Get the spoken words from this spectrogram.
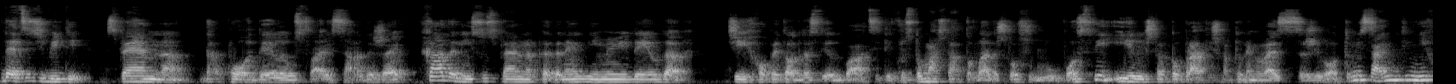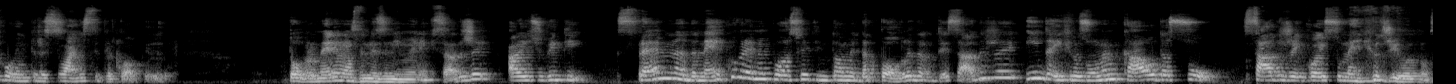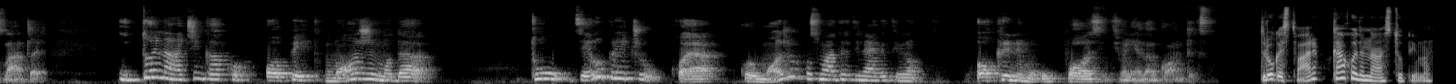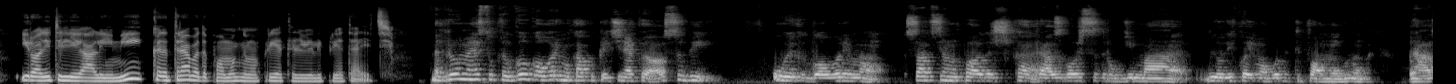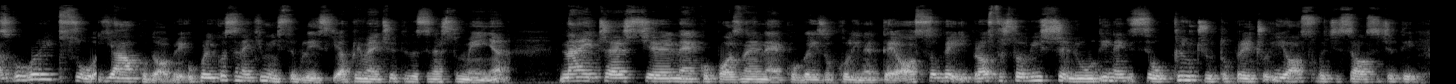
deca će biti spremna da podele u stvari sadržaje. Kada nisu spremna, kada negdje imaju ideju da će ih opet odrasti odbaciti kroz to, ma šta to gledaš, to su gluposti, ili šta to pratiš, ma to nema veze sa životom i samim tim njihovo interesovanje ste preklopili. Dobro, mene možda ne zanimaju neki sadržaj, ali ću biti spremna da neko vreme posvetim tome da pogledam te sadržaje i da ih razumem kao da su sadržaji koji su meni od životnog značaja. I to je način kako opet možemo da tu celu priču koja koju možemo posmatrati negativno, okrenemo u pozitivan jedan kontekst. Druga stvar, kako da nastupimo, i roditelji, ali i mi, kada treba da pomognemo prijatelju ili prijateljici. Na prvom mestu, kad god govorimo kako prići nekoj osobi, uvek govorimo socijalna podrška, razgovor sa drugima, ljudi koji mogu da ti pomognu. Razgovori su jako dobri. Ukoliko sa nekim niste bliski, a primećujete da se nešto menja, najčešće neko poznaje nekoga iz okoline te osobe i prosto što više ljudi negde se uključi u tu priču i osoba će se osjećati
